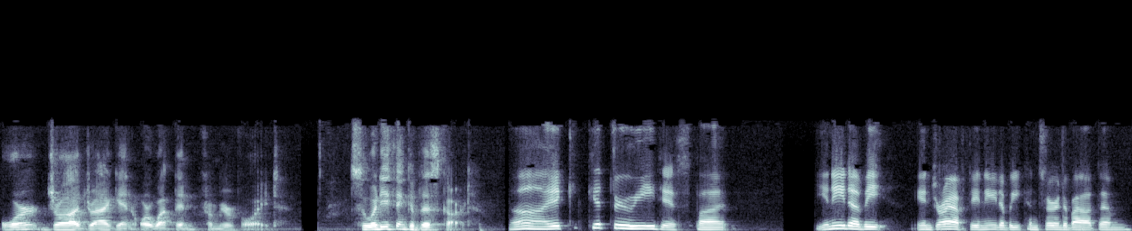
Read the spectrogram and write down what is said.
or draw a dragon or weapon from your void. So, what do you think of this card? Uh, it could get through Aegis, but you need to be in draft. You need to be concerned about them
